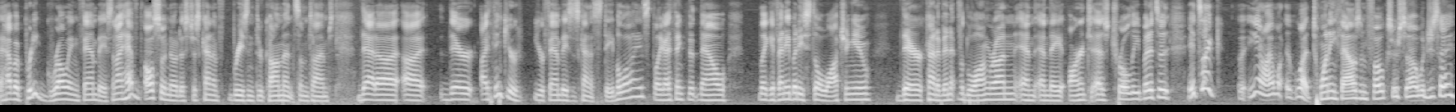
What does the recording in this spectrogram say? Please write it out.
have a pretty growing fan base, and I have also noticed, just kind of breezing through comments sometimes, that uh, uh, there. I think your your fan base is kind of stabilized. Like I think that now, like if anybody's still watching you, they're kind of in it for the long run, and and they aren't as trolly. But it's a it's like you know I what twenty thousand folks or so. Would you say?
